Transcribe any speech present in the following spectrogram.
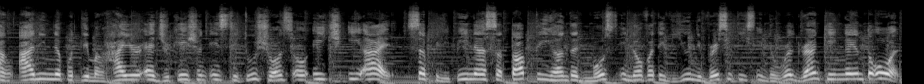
ang 65 higher education institutions o HEI sa Pilipinas sa top 300 most innovative universities in the world ranking ngayong taon.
